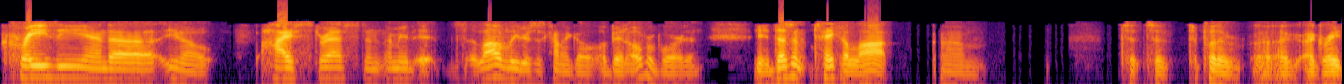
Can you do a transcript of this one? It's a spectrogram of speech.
crazy and uh, you know high stressed, and I mean, it, a lot of leaders just kind of go a bit overboard, and it doesn't take a lot um, to to to put a, a a great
